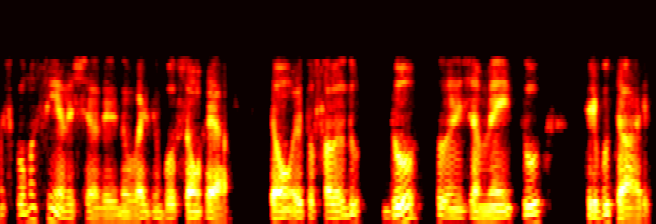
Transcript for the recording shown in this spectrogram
Mas como assim, Alexandre? Ele não vai desembolsar um real? Então, eu estou falando do planejamento tributário.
